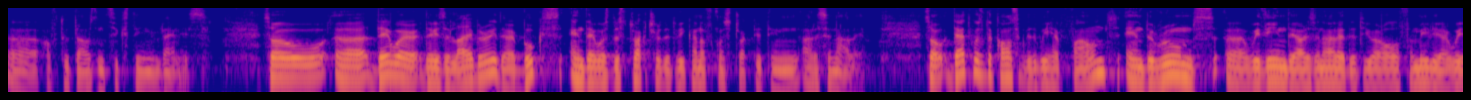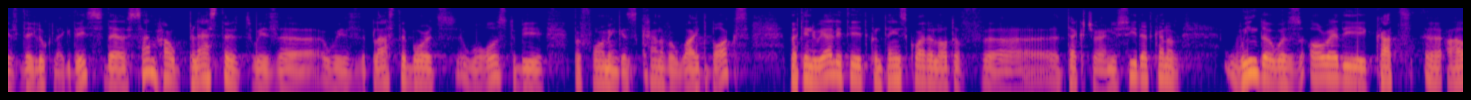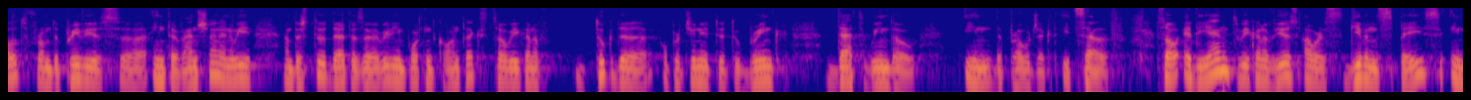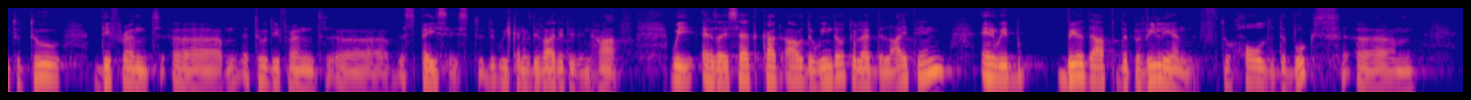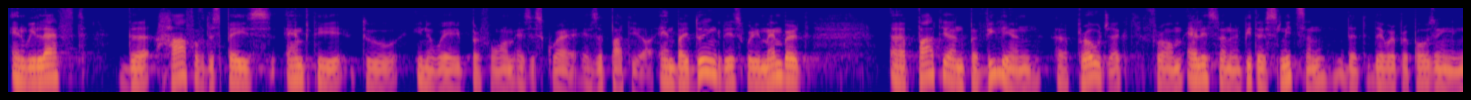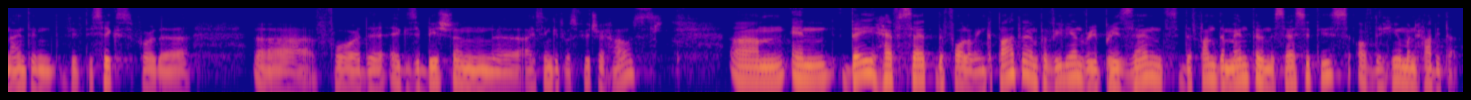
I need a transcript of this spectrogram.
uh, of 2016 in Venice. So uh, there, were, there is a library, there are books, and there was the structure that we kind of constructed in Arsenale. So that was the concept that we have found, and the rooms uh, within the Arsenale that you are all familiar with, they look like this. They are somehow plastered with, uh, with the plasterboards walls to be performing as kind of a white box, but in reality it contains quite a lot of uh, texture, and you see that kind of window was already cut uh, out from the previous uh, intervention, and we understood that as a really important context, so we kind of took the opportunity to bring that window in the project itself. So at the end, we kind of use our given space into two different, um, two different uh, spaces. We kind of divided it in half. We, as I said, cut out the window to let the light in, and we built up the pavilion to hold the books, um, and we left the half of the space empty to, in a way, perform as a square, as a patio. And by doing this, we remembered a patio and pavilion uh, project from Alison and Peter Smithson that they were proposing in 1956 for the uh, for the exhibition. Uh, I think it was Future House. Um, and they have said the following Patio and pavilion represent the fundamental necessities of the human habitat.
